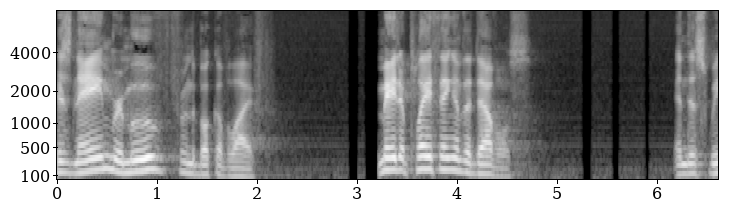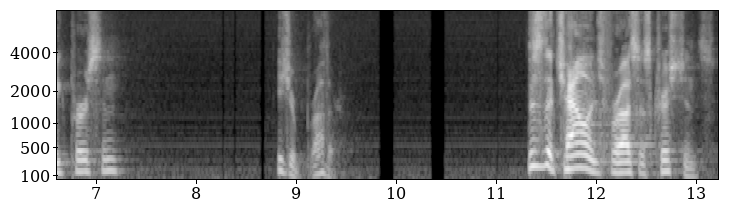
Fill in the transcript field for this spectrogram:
His name removed from the book of life, made a plaything of the devils. And this weak person, he's your brother. This is a challenge for us as Christians.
